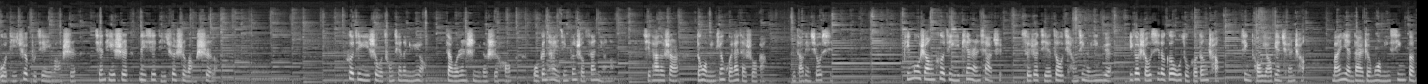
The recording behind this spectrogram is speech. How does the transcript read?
我的确不介意往事，前提是那些的确是往事了。贺静怡是我从前的女友，在我认识你的时候，我跟她已经分手三年了。其他的事儿。等我明天回来再说吧，你早点休息。屏幕上，贺静怡翩然下去，随着节奏强劲的音乐，一个熟悉的歌舞组合登场，镜头摇遍全场，满眼带着莫名兴奋，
